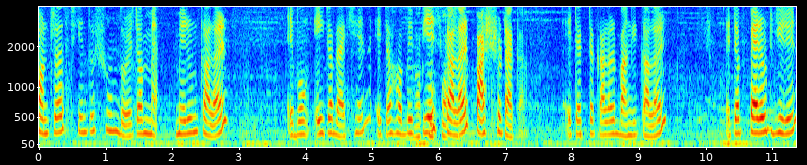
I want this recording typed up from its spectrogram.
কন্ট্রাস্ট কিন্তু সুন্দর। এটা মেরুন কালার এবং এইটা দেখেন এটা হবে পিএস কালার পাঁচশো। টাকা। এটা একটা কালার বাঙ্গি কালার এটা প্যারোট গ্রিন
